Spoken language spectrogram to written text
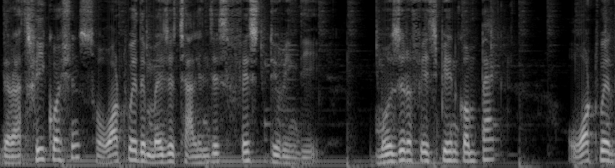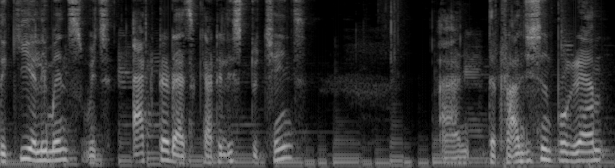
There are three questions. What were the major challenges faced during the merger of HP and Compaq? what were the key elements which acted as catalyst to change and the transition program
